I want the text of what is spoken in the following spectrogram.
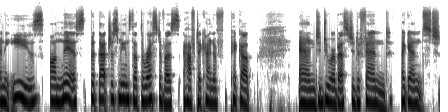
an ease on this, but that just means that the rest of us have to kind of pick up and do our best to defend against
